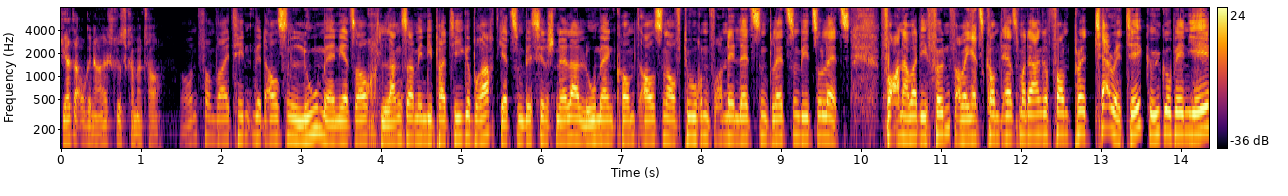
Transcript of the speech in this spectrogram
Hier der Original-Schlusskommentar. Und von weit hinten wird außen Lumen jetzt auch langsam in die Partie gebracht. Jetzt ein bisschen schneller. Lumen kommt außen auf Touren von den letzten Plätzen wie zuletzt. Vorne aber die fünf. Aber jetzt kommt erstmal der Angriff von Preteritic. Hugo Benier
